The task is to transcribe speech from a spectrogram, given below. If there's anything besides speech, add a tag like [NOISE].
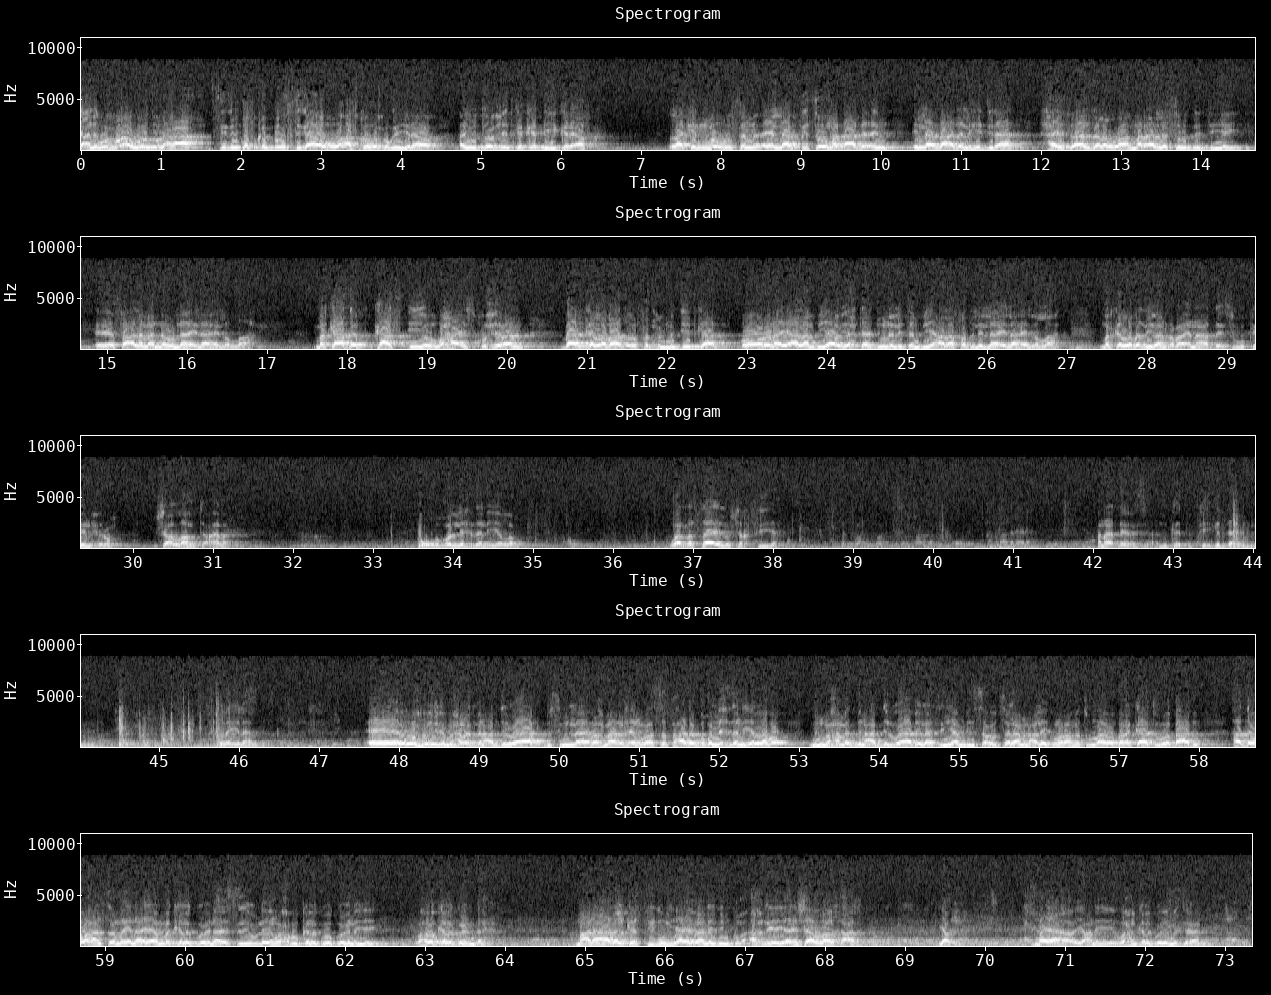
yacni wuxuu awood u lahaa sidii qofka bawsiga uu afka wax uga yidhaaho ayuu tawxiidka ka dhihi karay afka. Laakiin ma uusan laabtiisa uma dhaadhicin ilaa bacda alhijra xaysu anzala allah mar alla soo dejiyey faclam annahu laa ilaaha ila allah. Marka hadda kaas iyo waxaa isku xiran baabka labaad oo fatxulmajiidka oo odhanaya alambiyaau yaxtaajuuna litanbiih calaa fadli laa ilaaha ila allah. Marka labadii baan rabaa inaan hadda isugu keen xiro insha allahu tacaala. Boqol lixdan iyo labo. Waa shaksiya anaa dheeraysa adinka dadka iga daayo wuxuu yidhi moxamed bin cabdilwahaab bismi illaahi araxmaan raxiim waa safaxada boqol lixdan iyo labo min moxamed bin cabdilwahaab ilaa sinyaan bin sacuud. Salaamu calaykum waraxmat ullaahi wabarakaatu wabacdu hadda waxaan samaynayaa ma kala goynayo siday u leeyihiin waxbuu kala gogoynayey waxba kala goynay macnaha hadalka siduu yahay baan idinku akriyaya insha allahu tacaala. Ya maya yani waxaan kala gooya ma jiraan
